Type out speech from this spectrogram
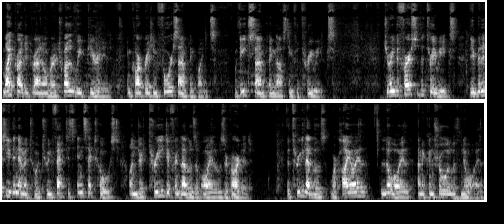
My project ran over a 12-week period, incorporating four sampling points, with each sampling lasting for three weeks. During the first of the three weeks, the ability of the nematode to infect its insect host under three different levels of oil was recorded. The three levels were high oil, low oil, and a control with no oil.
